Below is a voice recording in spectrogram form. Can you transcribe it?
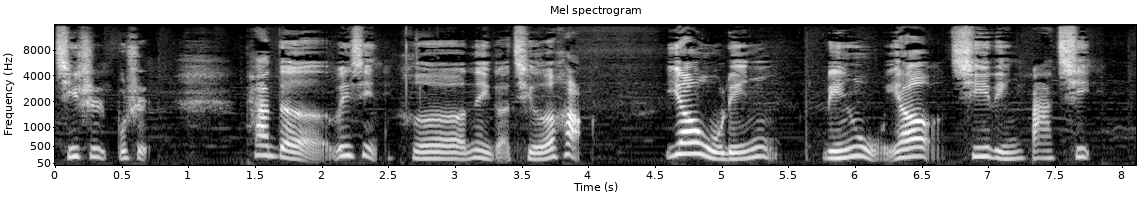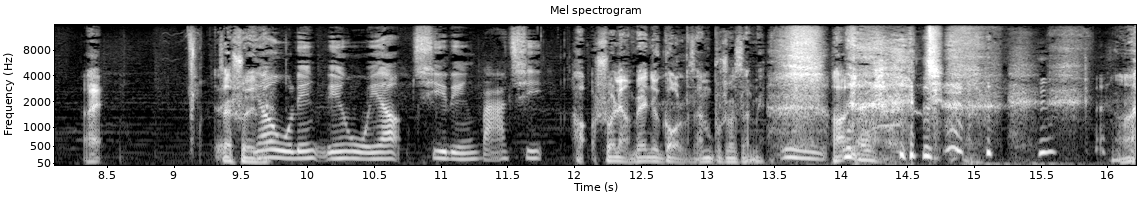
其实不是，他的微信和那个企鹅号幺五零零五幺七零八七。哎，再说一遍幺五零零五幺七零八七。好，说两遍就够了，咱们不说三遍。嗯，好，啊，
